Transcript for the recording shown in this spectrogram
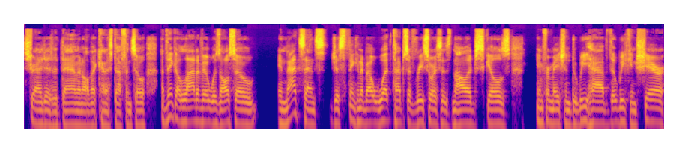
strategized with them and all that kind of stuff. And so I think a lot of it was also in that sense, just thinking about what types of resources, knowledge, skills, information do we have that we can share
